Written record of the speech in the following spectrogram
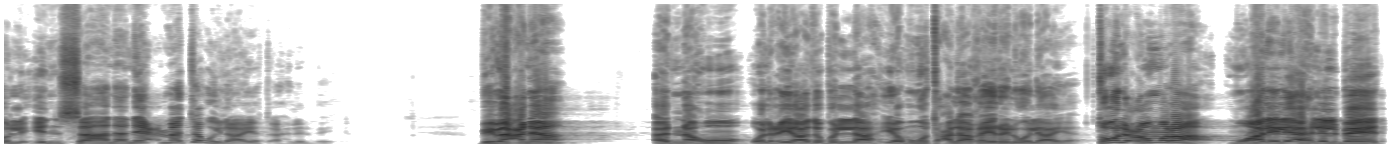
الإنسان نعمة ولاية أهل البيت. بمعنى أنه والعياذ بالله يموت على غير الولاية. طول عمره موالي لأهل البيت.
